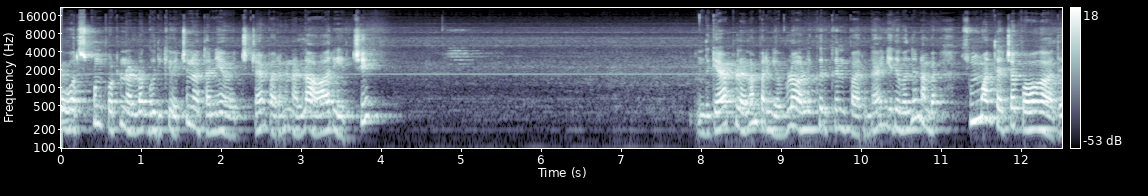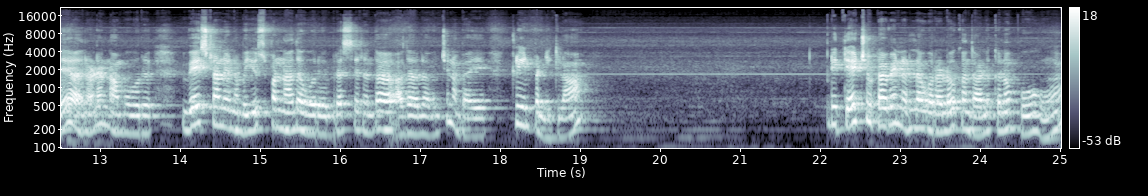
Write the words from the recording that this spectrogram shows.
ஒவ்வொரு ஸ்பூன் போட்டு நல்லா கொதிக்க வச்சு நான் தனியாக வச்சுட்டேன். பாருங்கள் நல்லா ஆறிடுச்சு. இந்த கேப்லலாம் பாருங்கள் எவ்வளோ அழுக்கு இருக்குதுன்னு பாருங்கள் இது வந்து நம்ம சும்மா தைச்சா போகாது. அதனால் நம்ம ஒரு வேஸ்ட்டான நம்ம யூஸ் பண்ணாத ஒரு ப்ரெஷ் இருந்தால் அதில் வச்சு நம்ம க்ளீன் பண்ணிக்கலாம். இப்படி தேய்ச்சி விட்டாவே நல்லா ஓரளவுக்கு அந்த அழுக்கெல்லாம் போகும்.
